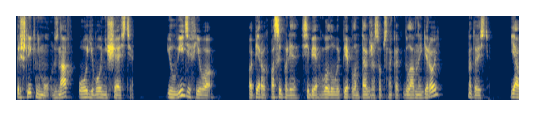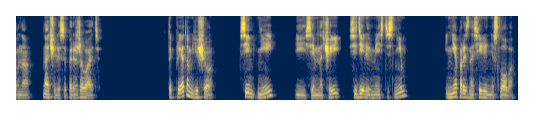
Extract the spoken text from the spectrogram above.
пришли к нему, узнав о его несчастье. И увидев его, во-первых, посыпали себе голову пеплом так же, собственно, как главный герой, ну то есть явно начали сопереживать. Так при этом еще семь дней и семь ночей сидели вместе с ним и не произносили ни слова.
